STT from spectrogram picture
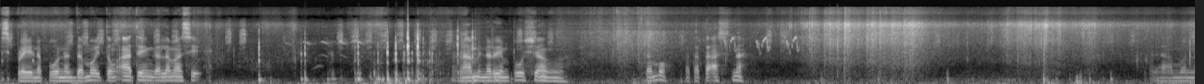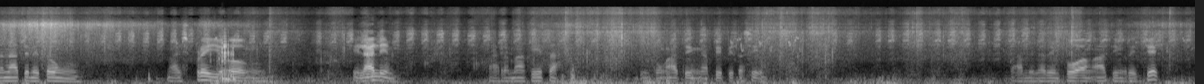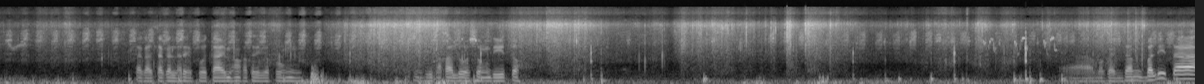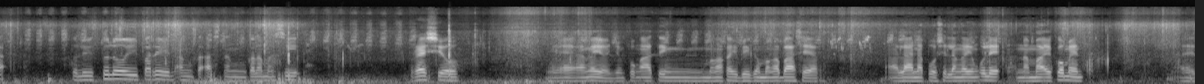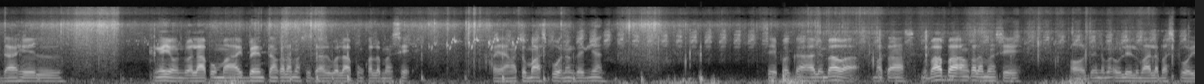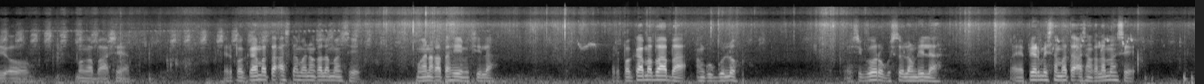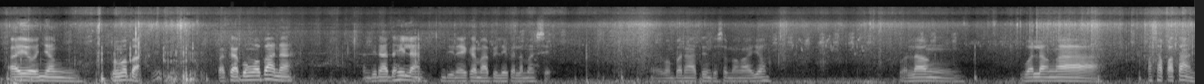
spray na po ng damo itong ating galamansi. Marami na rin po siyang damo. Patataas na Hamon na natin itong ma-spray yung ilalim para makita yung ating pipitasin. Dami na rin po ang ating reject. Tagal-tagal na rin po tayo mga katriga pong hindi nakalusong dito. Magandang balita tuloy-tuloy pa rin ang taas ng kalamansi presyo Kaya ngayon, yung pong ating mga kaibigang mga baser, ala na po sila ngayong uli na ma-comment eh, dahil ngayon wala pong maibenta ang kalamansi dahil wala pong kalamansi. Kaya nga tumaas po ng ganyan. Kasi pagka halimbawa mataas, mababa ang kalamansi, oh, doon naman uli lumalabas po yung mga baser. Pero pagka mataas naman ang kalamansi, mga nakatahimik sila. Pero pagka mababa, ang gugulo. Eh, siguro gusto lang nila. Kaya permis na mataas ang kalamansi, ayaw niyang bumaba. Pagka bumaba na, ang dinadahilan, hindi na ikaw mabili kalamansi. Ewan ba natin doon sa mga yon? Walang walang ah, kasapatan.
